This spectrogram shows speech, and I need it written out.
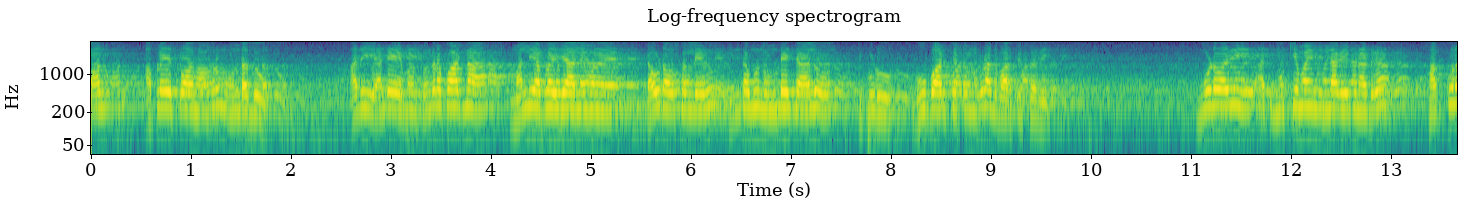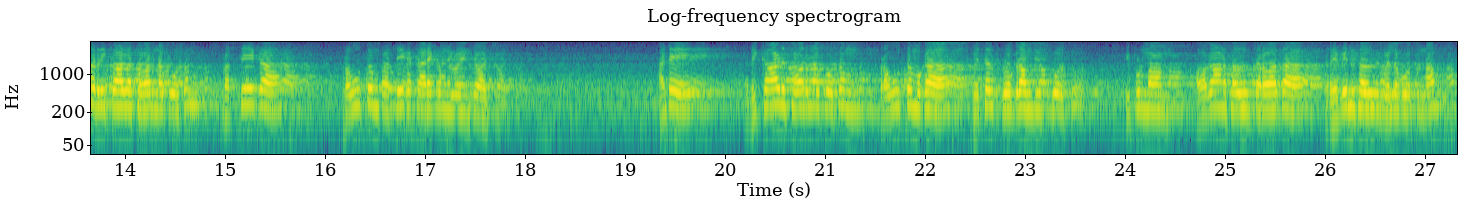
పాస్బుక్ అప్లై చేసుకోవాల్సిన అవసరం ఉండదు. అది అంటే మనం తొందరపాటున మళ్ళీ అప్లై చేయాలనే డౌట్ అవసరం లేదు. ఇంతకుముందు ఉండే చాలు ఇప్పుడు భూభారత చట్టం కూడా అది వర్తిస్తుంది. మూడవది అతి ముఖ్యమైనది ఇందాక చెప్పినట్టుగా హక్కుల రికార్డుల సవరణ కోసం ప్రత్యేక ప్రభుత్వం ప్రత్యేక కార్యక్రమం నిర్వహించవచ్చు. అంటే రికార్డు సవరణ కోసం ప్రభుత్వం ఒక స్పెషల్ ప్రోగ్రామ్ తీసుకోవచ్చు. ఇప్పుడు మనం అవగాహన సదువుల తర్వాత రెవెన్యూ సదువులకు వెళ్ళబోతున్నాం.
